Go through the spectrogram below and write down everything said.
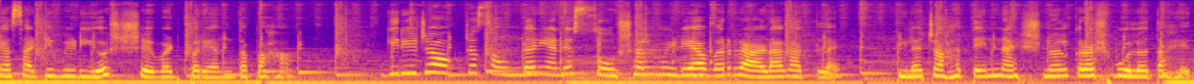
यासाठी व्हिडिओ शेवटपर्यंत पहा. गिरिजा ओकच्या सौंदर्याने सोशल मीडियावर राडा घातलाय. तिला चाहते नॅशनल क्रश बोलत आहेत.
